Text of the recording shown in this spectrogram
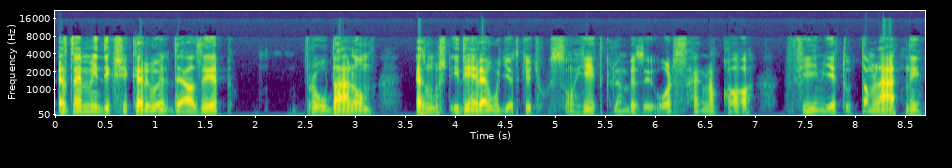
Ez nem mindig sikerül, de azért próbálom. Ez most idénre úgy jött ki, hogy 27 különböző országnak a filmjét tudtam látni,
